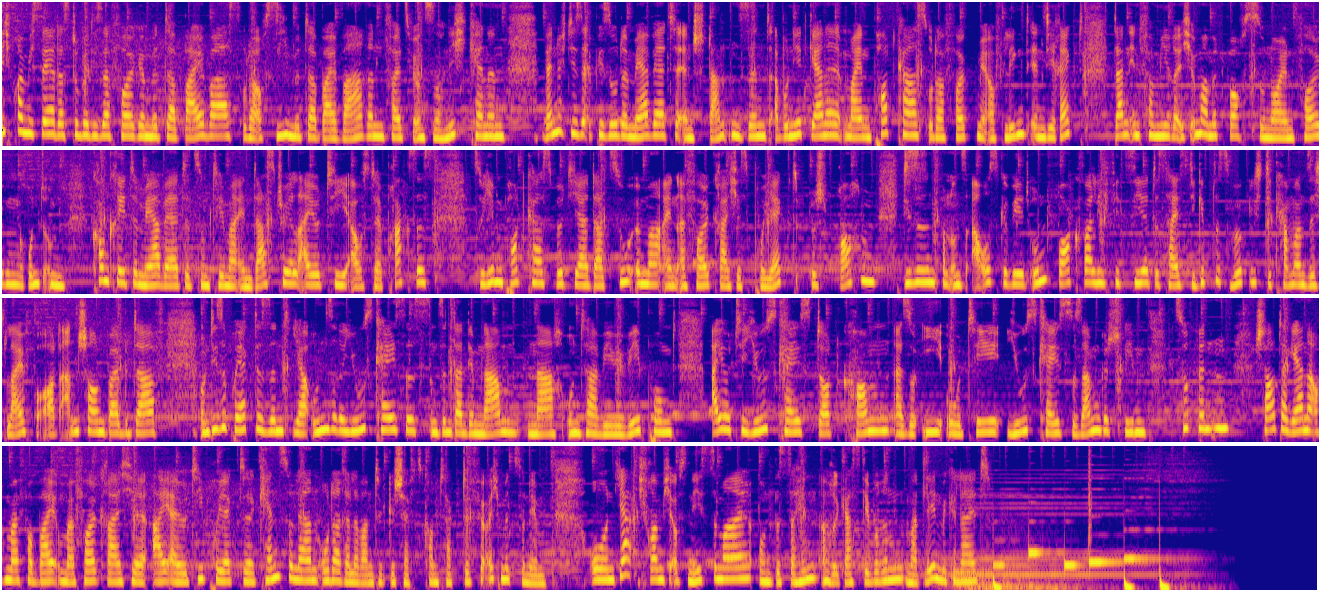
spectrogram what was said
Ich freue mich sehr, dass du bei dieser Folge mit dabei warst oder auch Sie mit dabei waren, falls wir uns noch nicht kennen. Wenn durch diese Episode Mehrwerte entstanden sind, abonniert gerne meinen Podcast oder folgt mir auf LinkedIn direkt. Dann informiere ich immer mittwochs zu neuen Folgen rund um konkrete Mehrwerte zum Thema Industrial IoT aus der Praxis. Zu jedem Podcast wird ja dazu immer ein erfolgreiches Projekt besprochen. Diese sind von uns ausgewählt und vorqualifiziert. Das heißt, die gibt es wirklich, die kann man sich live vor Ort anschauen bei Bedarf. Und diese Projekte sind ja unsere Use Cases und sind dann dem Namen nach unter www.iotusecase.com, also IoT Use Case zusammengeschrieben, zu finden. Schaut da gerne auch mal vorbei, um erfolgreiche IIoT-Projekte kennenzulernen oder relevante Geschäftskontakte für euch mitzunehmen. Und ja, ich freue mich aufs nächste Mal und bis dahin eure Gastgeberin Madeleine Mickeleit.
